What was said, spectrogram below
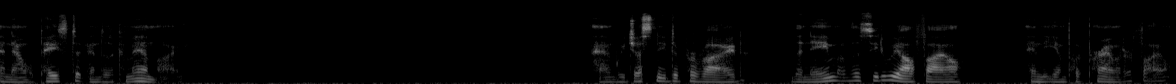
And now we'll paste it into the command line. And we just need to provide the name of the CWL file and the input parameter file.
